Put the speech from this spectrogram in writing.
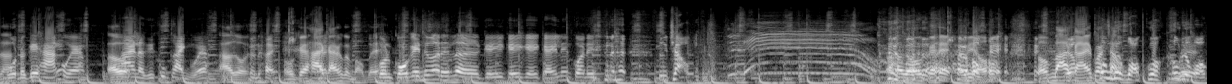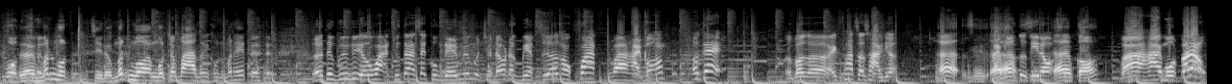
Dạ. một là cái háng của em Ờ. hai là cái khung thành của em. À rồi. Đấy. ok hai cái cần bảo vệ. Còn có cái nữa đấy là cái cái cái cái liên quan đến tự trọng. À, rồi, ok em hiểu. Đó ba cái quan không trọng. được bỏ cuộc không được bỏ cuộc. rồi mất một chỉ được mất một, một trong ba thôi không được mất hết rồi thưa quý vị và các bạn chúng ta sẽ cùng đến với một trận đấu đặc biệt giữa ngọc phát và hải mõm. Ok. Vâng ờ, anh phát sẵn sàng chưa? À, Anh có tự tin không? à, em có. Ba hai một bắt đầu.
